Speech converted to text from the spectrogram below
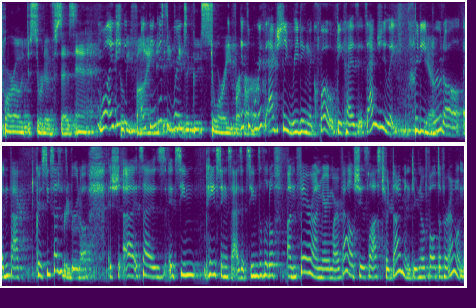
Poirot just sort of says, "Eh, well, I think she'll be fine. It's, it's, worth, it's, a good story for it's her." It's worth actually reading the quote because it's actually like pretty yeah. brutal. In fact, Christie says it's, it's brutal. brutal. Uh, it says it seems Hastings says it seems a little unfair on Mary Marvell. She has lost her diamond through no fault of her own.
